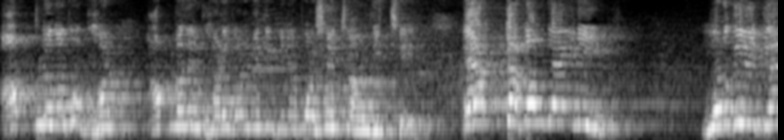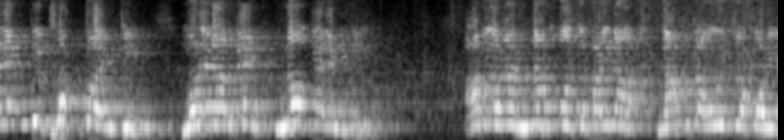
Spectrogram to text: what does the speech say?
আপনাকে ঘর, আপনাদের ঘরে ঘরে নাকি বিনা পয়সায় চাল দিচ্ছে। এক টাকাও দেয়নি। মোদির গ্যারেন্টি ফোর টোয়েন্টি মনে রাখবেন নো গ্যারেন্টি আমি ওনার নাম বলতে পারি না, নামটা উইথড্র করি।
